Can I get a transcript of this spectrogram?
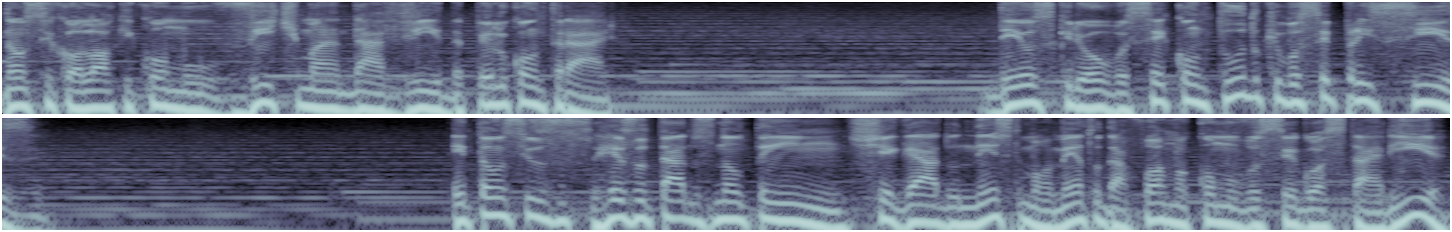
não se coloque como vítima da vida, pelo contrário. Deus criou você com tudo que você precisa. Então, se os resultados não têm chegado neste momento da forma como você gostaria,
